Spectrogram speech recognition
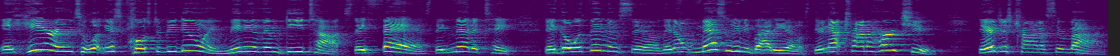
adhering to what they're supposed to be doing. Many of them detox, they fast, they meditate, they go within themselves, they don't mess with anybody else. They're not trying to hurt you, they're just trying to survive.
